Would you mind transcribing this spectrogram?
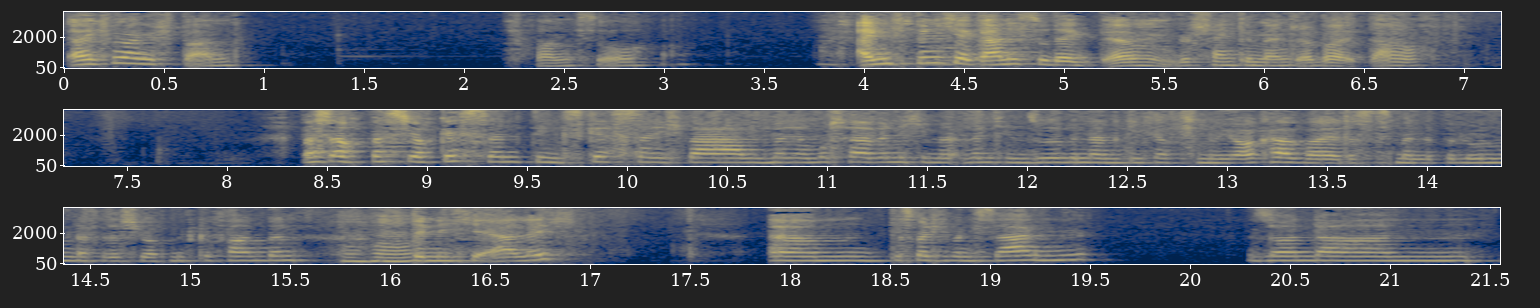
aber ich bin mal gespannt. Ich freue mich so. Eigentlich bin ich ja gar nicht so der ähm, Geschenkemensch, aber darauf. Was auch, was ich auch gestern, Dings, gestern, ich war mit meiner Mutter, wenn ich, immer, wenn ich in Suhl bin, dann gehe ich auch zu New Yorker, weil das ist meine Belohnung dafür, dass ich überhaupt mitgefahren bin. Bin ich ehrlich. Ähm, das wollte ich aber nicht sagen, sondern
